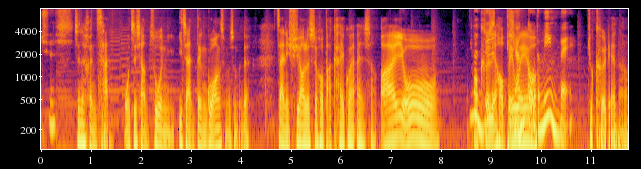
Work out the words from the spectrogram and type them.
确实。真的很惨。我只想做你一盏灯光，什么什么的，在你需要的时候把开关按上。哎呦，那你就是可怜好卑微哦舔狗的命呗，就可怜啊，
